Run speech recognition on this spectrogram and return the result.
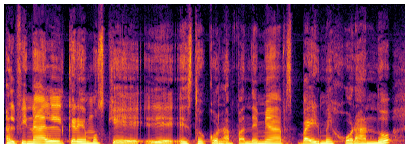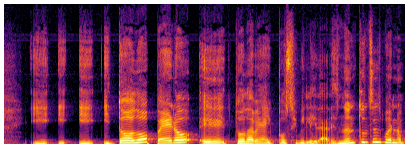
al final creemos que eh, esto con la pandemia va a ir mejorando y, todo, pero eh, todavía hay posibilidades, ¿no? Entonces, bueno,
